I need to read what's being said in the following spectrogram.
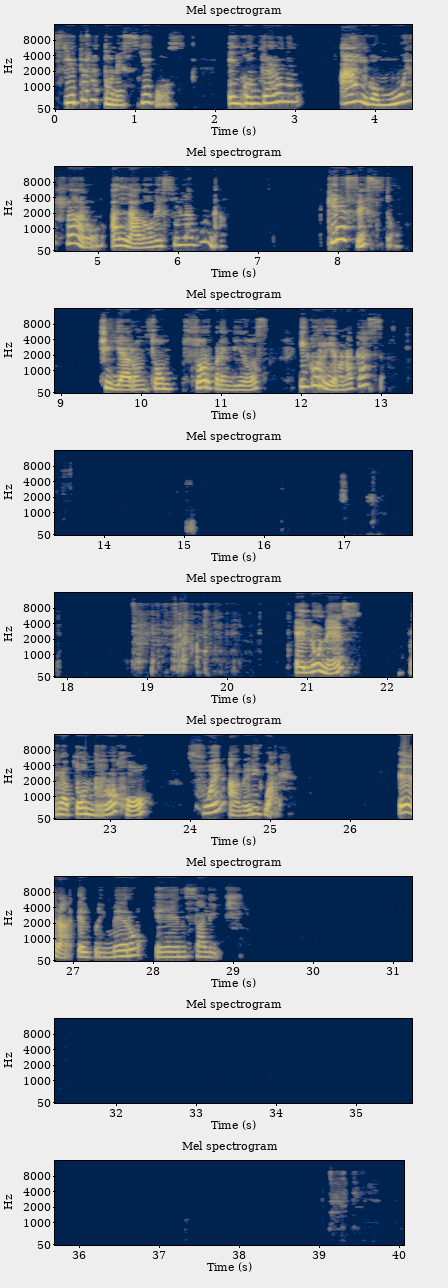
siete ratones ciegos encontraron algo muy raro al lado de su laguna. ¿Qué es esto? Chillaron son sorprendidos y corrieron a casa. El lunes, ratón rojo fue a averiguar. Era el primero en salir.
